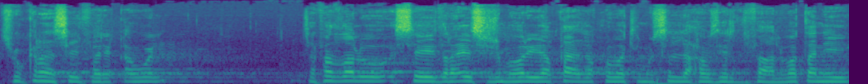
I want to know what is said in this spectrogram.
شكرا سيد فريق أول. تفضلوا السيد رئيس الجمهورية القائد القوات المسلحة وزير الدفاع الوطني.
